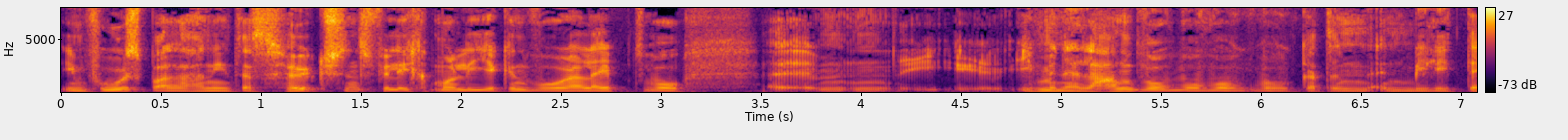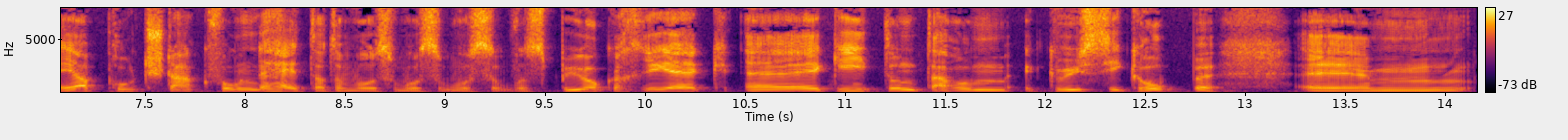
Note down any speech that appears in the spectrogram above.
im Fußball habe ich das höchstens vielleicht mal irgendwo erlebt, wo ähm, in einem Land, wo, wo, wo, wo gerade ein, ein Militärputsch stattgefunden hat oder wo es wo, wo, wo es Bürgerkrieg äh, gibt und darum gewisse Gruppen ähm,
